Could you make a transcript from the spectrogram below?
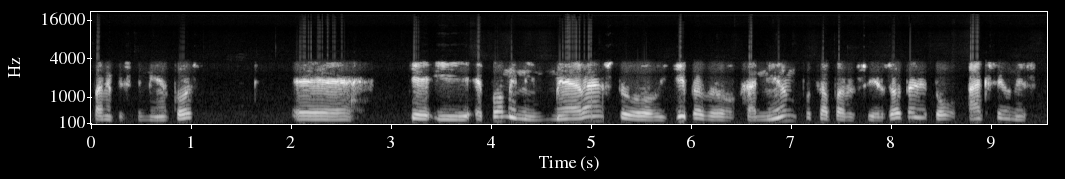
πανεπιστημιακός. Ε, και η επόμενη μέρα στο γήπεδο Χανίων που θα παρουσιαζόταν το Action SP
